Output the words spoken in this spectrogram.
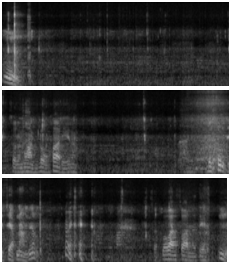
ส่วนร้อนๆลงข้อดีเนาะเบื้องต้นติดแสบน้ำเนี่ยส่วนบ่วางซ้อนน่ะติอืม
